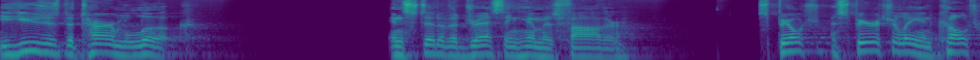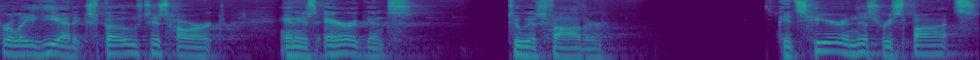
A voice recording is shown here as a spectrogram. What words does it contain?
He uses the term look instead of addressing him as father. Spiritually and culturally, he had exposed his heart and his arrogance to his father. It's here in this response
